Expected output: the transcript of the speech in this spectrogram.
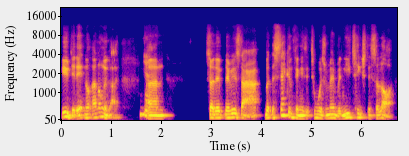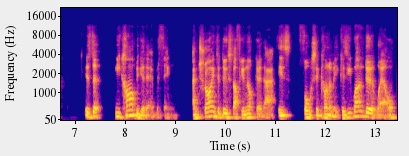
You did it not that long ago. Yeah. Um, so there, there is that. But the second thing is it's always remember, and you teach this a lot, is that you can't be good at everything. And trying to do stuff you're not good at is false economy because you won't do it well.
